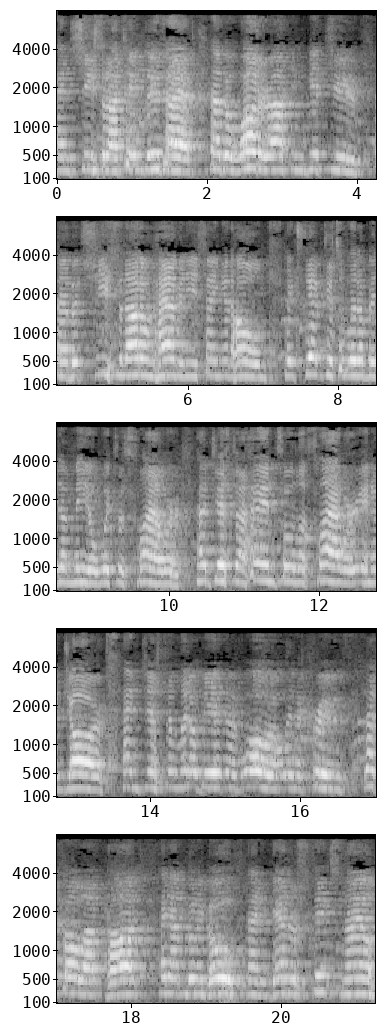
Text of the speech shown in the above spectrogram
And she said, I can't do that. Uh, the water I can get you. Uh, but she said, I don't have anything at home except just a little bit of meal, which was flour. Uh, just a handful of flour in a jar and just a little bit of oil in a cruse. That's all I've got. And I'm going to go and gather sticks now.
